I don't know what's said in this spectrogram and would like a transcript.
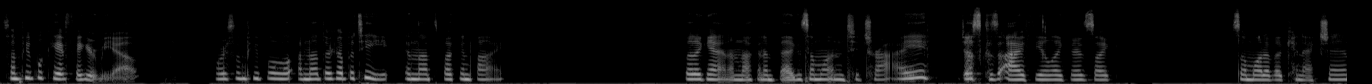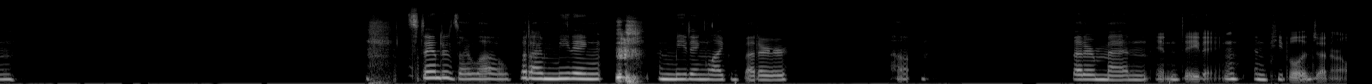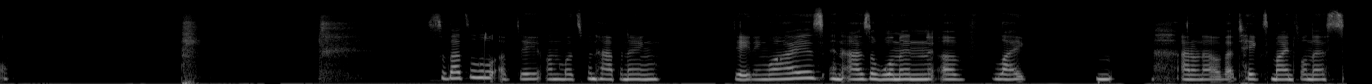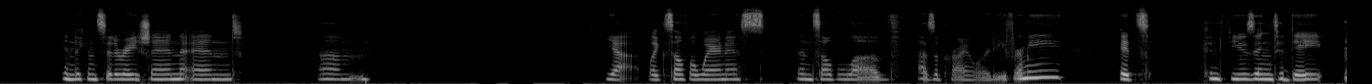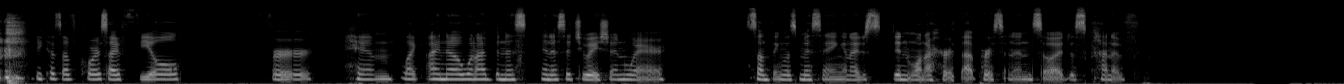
some people can't figure me out, or some people, I'm not their cup of tea, and that's fucking fine. But again, I'm not gonna beg someone to try just because I feel like there's like somewhat of a connection. Standards are low, but I'm meeting I'm meeting like better um, better men in dating and people in general. so that's a little update on what's been happening dating wise and as a woman of like I don't know, that takes mindfulness into consideration and um yeah, like self-awareness and self-love as a priority for me. It's confusing to date because of course I feel for him. Like I know when I've been in a situation where something was missing and I just didn't want to hurt that person and so I just kind of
